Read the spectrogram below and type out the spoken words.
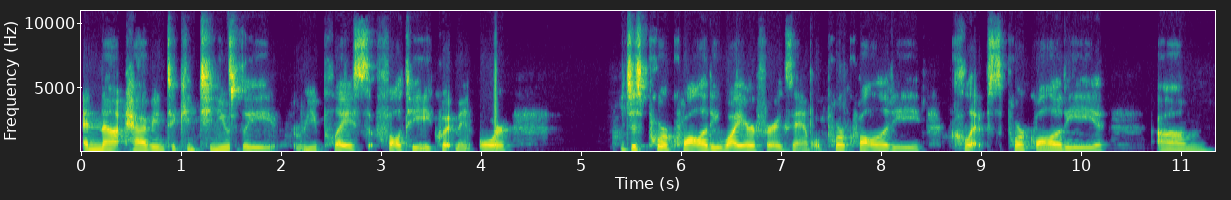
and not having to continuously replace faulty equipment or just poor quality wire, for example, poor quality clips, poor quality um,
